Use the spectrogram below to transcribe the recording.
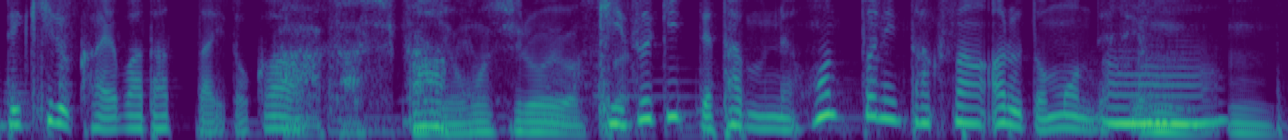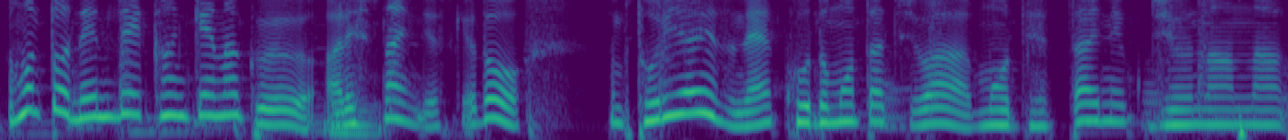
できる会話だったりとあかー確かに面白いわ気づきって多分ね本当にたくさんあると思うんですよ。ううんん。本当は年齢関係なくあれしたいんですけど、でもとりあえずね子供たちはもう絶対に柔軟な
